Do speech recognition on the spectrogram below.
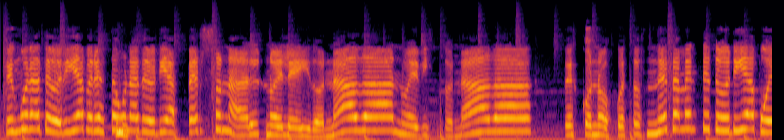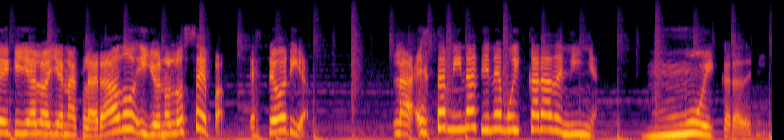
Tengo una teoría, pero esta es una teoría personal. No he leído nada, no he visto nada, desconozco. Esto es netamente teoría, puede que ya lo hayan aclarado y yo no lo sepa. Es teoría. La, esta mina tiene muy cara de niña. Muy cara de niña.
